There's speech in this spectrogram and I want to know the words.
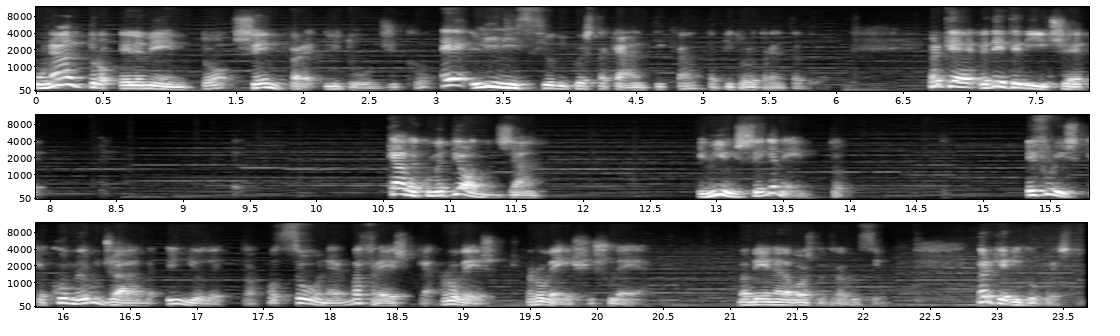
Un altro elemento, sempre liturgico, è l'inizio di questa cantica, capitolo 32. Perché, vedete, dice, cade come pioggia il mio insegnamento e fluisca come rugiada il mio detto, a pozzone, erba fresca, rovesci, rovesci sulle erbe. Va bene la vostra traduzione. Perché dico questo?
